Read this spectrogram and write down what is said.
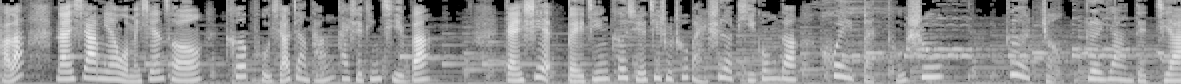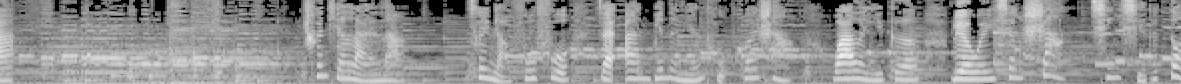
好了，那下面我们先从科普小讲堂开始听起吧。感谢北京科学技术出版社提供的绘本图书《各种各样的家》。春天来了，翠鸟夫妇在岸边的粘土坡上挖了一个略微向上倾斜的洞。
